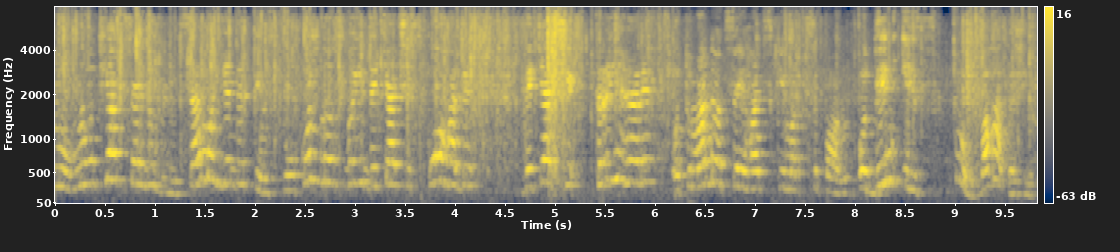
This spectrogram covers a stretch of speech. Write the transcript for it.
ну, ну от я це люблю. Це моє дитинство. У кожного свої дитячі спогади, дитячі тригери. От у мене оцей гадський марципан. Один із. Ну, багато ж їх.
